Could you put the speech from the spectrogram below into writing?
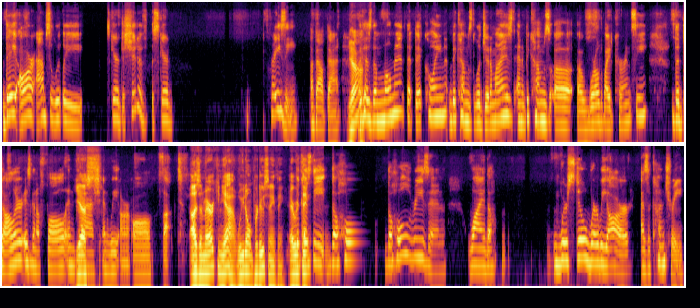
They are absolutely scared to shit of scared crazy about that Yeah, because the moment that bitcoin becomes legitimized and it becomes a, a worldwide currency the dollar is going to fall and Yes. crash and we are all fucked as an American, yeah, we don't produce anything. Everything. because the the whole the whole reason why the we're still where we are as a country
